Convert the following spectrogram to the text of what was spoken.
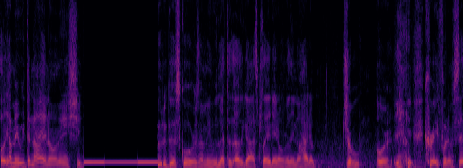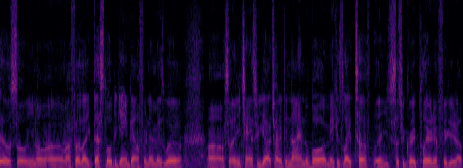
Oh yeah, I mean we denying them. I mean shit. Do the good scores. I mean we let the other guys play. They don't really know how to dribble or create for themselves. So you know, um, I felt like that slowed the game down for them as well. Um, so any chance we got, try to deny him the ball and make his life tough. But he's such a great player. They'll figure it out.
